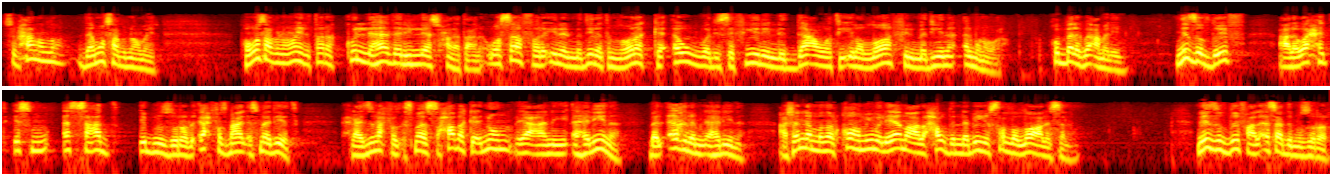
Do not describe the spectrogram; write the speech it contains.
سبحان الله ده مصعب بن عمير. فمصعب بن عمير ترك كل هذا لله سبحانه وتعالى وسافر إلى المدينة المنورة كأول سفير للدعوة إلى الله في المدينة المنورة. خد بالك بقى عمل إيه نزل ضيف على واحد اسمه أسعد ابن زرار. احفظ معايا الأسماء ديت. إحنا عايزين نحفظ أسماء الصحابة كأنهم يعني أهالينا بل أغلى من أهالينا. عشان لما نلقاهم يوم القيامة على حوض النبي صلى الله عليه وسلم. نزل ضيف على أسعد بن زرار.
